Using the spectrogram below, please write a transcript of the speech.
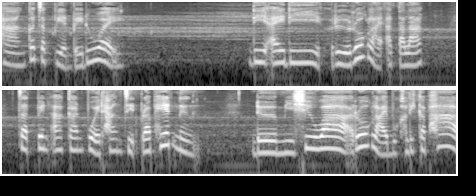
ทางก็จะเปลี่ยนไปด้วย DID หรือโรคหลายอัตลักษณ์ จัดเป็นอาการป่วยทางจิตประเภทหนึ่ง เดิมมีชื่อว่าโรคหลายบุคลิกภาพ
